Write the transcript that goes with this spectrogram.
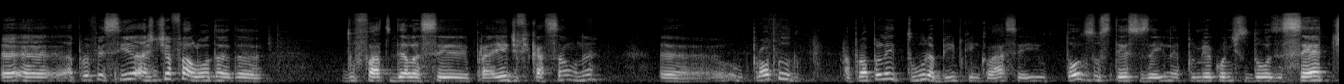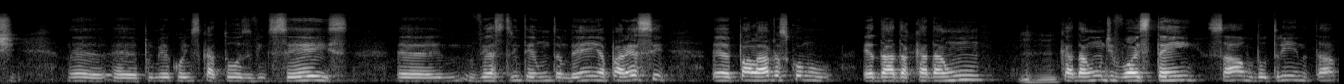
é, é, a profecia, a gente já falou da, da, do fato dela ser para edificação, né? É, o próprio, a própria leitura bíblica em classe, aí, todos os textos aí, né? 1 Coríntios 12, 7, né? É, 1 Coríntios 14, 26, é, verso 31 também, aparece é, palavras como é dado a cada um, uhum. cada um de vós tem, salmo, doutrina e tal,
